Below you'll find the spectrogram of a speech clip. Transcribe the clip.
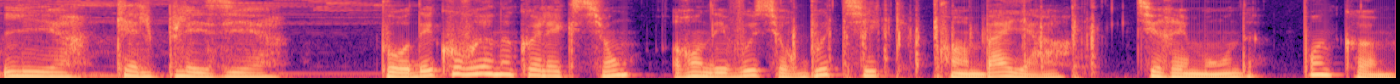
lire, quel plaisir. Pour découvrir nos collections, rendez-vous sur boutique.bayard-monde.com.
